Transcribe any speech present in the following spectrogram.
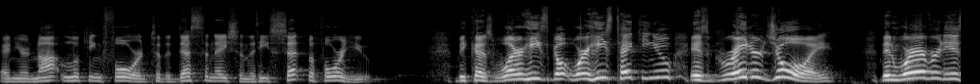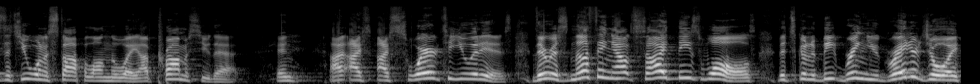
and you're not looking forward to the destination that He set before you. Because where He's, go, where he's taking you is greater joy than wherever it is that you want to stop along the way. I promise you that. And I, I, I, swear to you it is. There is nothing outside these walls that's going to be, bring you greater joy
